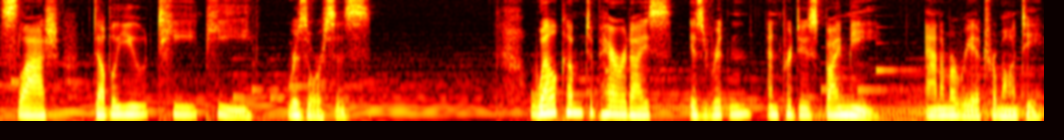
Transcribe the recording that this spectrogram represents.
slash WTP resources. Welcome to Paradise is written and produced by me, Anna Maria Tremonti.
